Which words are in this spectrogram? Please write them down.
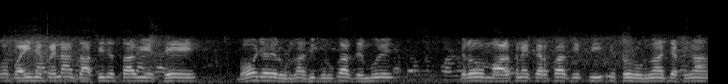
ਉਹ ਬਾਈ ਨੇ ਪਹਿਲਾਂ ਦੱਸ ਹੀ ਦਿੱਤਾ ਵੀ ਇੱਥੇ ਬਹੁਤ ਜ਼ਿਆਦਾ ਰੂੜੀਆਂ ਸੀ ਗੁਰੂ ਘਰ ਦੇ ਮੂਹਰੇ। ਚਲੋ ਮਾਲਕ ਨੇ ਕਿਰਪਾ ਕੀਤੀ, ਇੱਥੋਂ ਰੂੜੀਆਂ ਚੱਕੀਆਂ।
